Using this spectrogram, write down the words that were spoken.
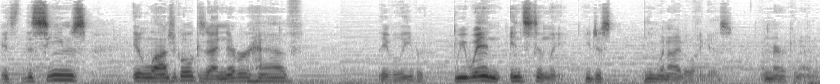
It's this seems illogical because I never have they believe her. We win instantly. He just he went idle, I guess. American Idol.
